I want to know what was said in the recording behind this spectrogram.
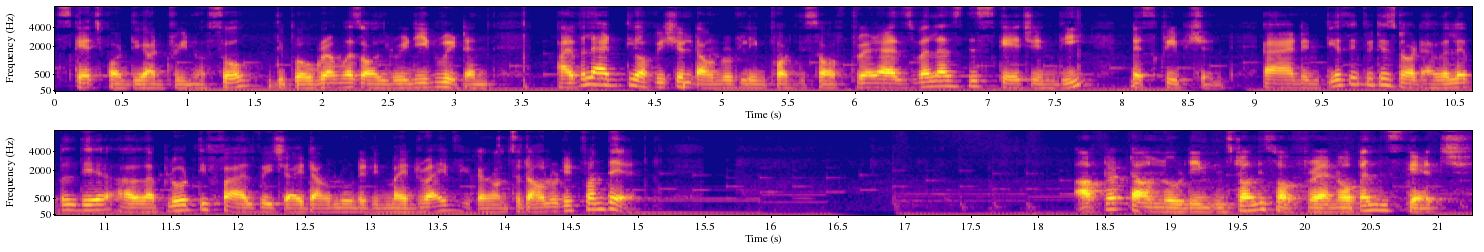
sketch for the Arduino so the program was already written. I will add the official download link for the software as well as the sketch in the description and in case if it is not available there I'll upload the file which I downloaded in my drive you can also download it from there. After downloading, install the software and open the sketch.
